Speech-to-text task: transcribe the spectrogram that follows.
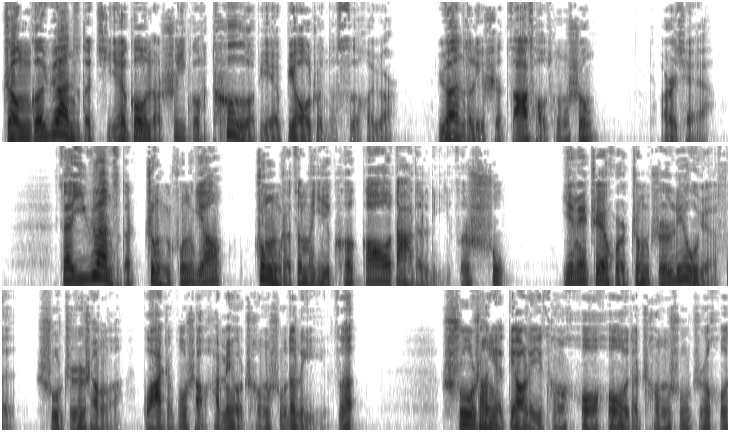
整个院子的结构呢，是一个特别标准的四合院。院子里是杂草丛生，而且呀，在院子的正中央种着这么一棵高大的李子树。因为这会儿正值六月份，树枝上啊挂着不少还没有成熟的李子，树上也掉了一层厚厚的成熟之后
